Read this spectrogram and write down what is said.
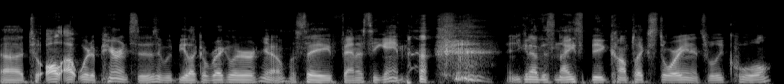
uh, to all outward appearances, it would be like a regular, you know, let's say fantasy game, and you can have this nice, big, complex story, and it's really cool.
